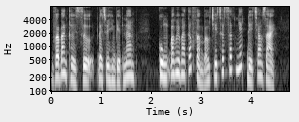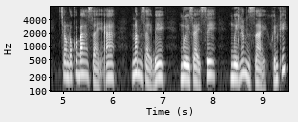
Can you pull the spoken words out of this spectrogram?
và Ban Thời sự Đài truyền hình Việt Nam cùng 33 tác phẩm báo chí xuất sắc nhất để trao giải, trong đó có 3 giải A, 5 giải B, 10 giải C, 15 giải khuyến khích.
